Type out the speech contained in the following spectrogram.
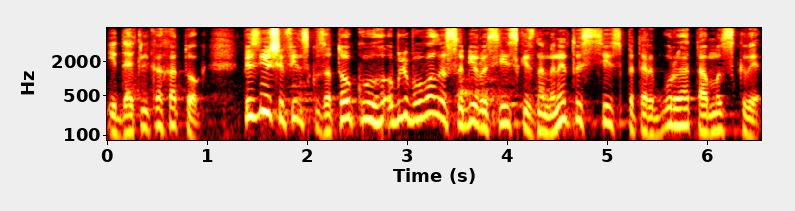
і декілька хаток. Пізніше фінську затоку облюбували собі російські знаменитості з Петербурга та Москви.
